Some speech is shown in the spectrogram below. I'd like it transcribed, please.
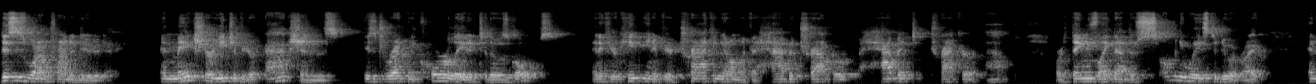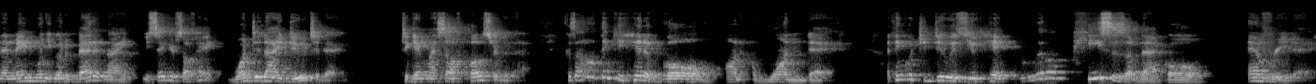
this is what I'm trying to do today. And make sure each of your actions is directly correlated to those goals. And if you're keeping, if you're tracking it on like a habit tracker, habit tracker app or things like that, there's so many ways to do it, right? And then maybe when you go to bed at night, you say to yourself, hey, what did I do today to get myself closer to that? Because I don't think you hit a goal on one day. I think what you do is you hit little pieces of that goal every day.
